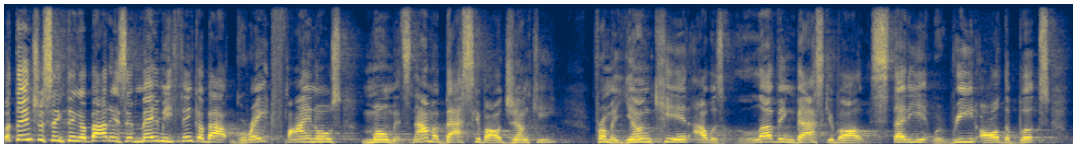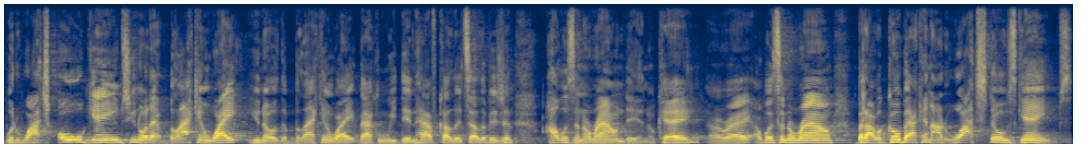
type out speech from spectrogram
But the interesting thing about it is it made me think about great finals moments. Now I'm a basketball junkie. From a young kid, I was loving basketball, would study it, would read all the books, would watch old games, you know, that black and white, you know, the black and white back when we didn't have color television. I wasn't around then, okay? All right? I wasn't around, but I would go back and I'd watch those games.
